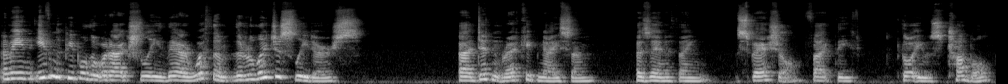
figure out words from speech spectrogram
I mean, even the people that were actually there with him, the religious leaders uh, didn't recognize him as anything special. In fact, they thought he was trouble.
